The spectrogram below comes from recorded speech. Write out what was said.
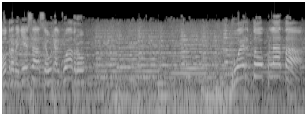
Otra belleza se une al cuadro. Puerto Plata.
